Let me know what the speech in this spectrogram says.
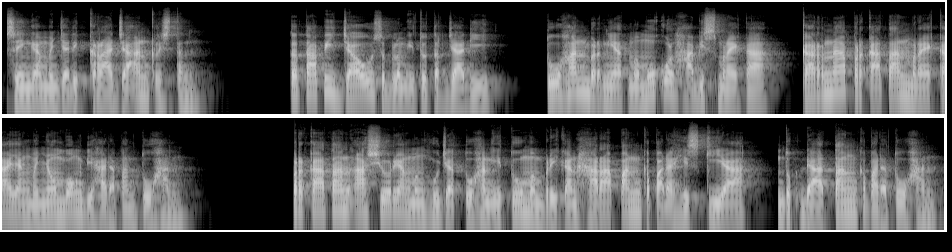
sehingga menjadi kerajaan Kristen. Tetapi jauh sebelum itu terjadi, Tuhan berniat memukul habis mereka karena perkataan mereka yang menyombong di hadapan Tuhan. Perkataan Asyur yang menghujat Tuhan itu memberikan harapan kepada Hizkia untuk datang kepada Tuhan.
